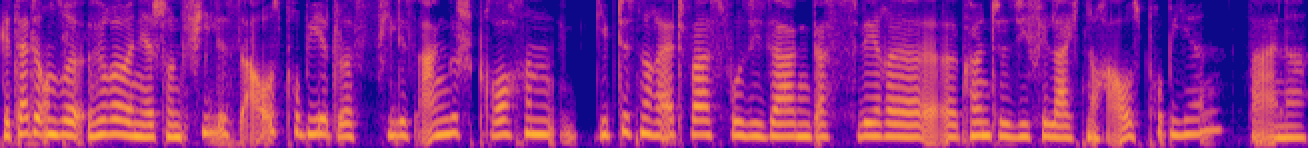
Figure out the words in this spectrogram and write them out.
Jetzt hatte unsere Hörerin ja schon vieles ausprobiert oder vieles angesprochen. Gibt es noch etwas, wo Sie sagen, das wäre, äh, könnte sie vielleicht noch ausprobieren bei einer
